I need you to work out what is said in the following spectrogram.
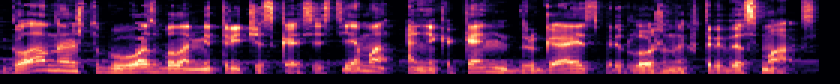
Главное, чтобы у вас была метрическая система, а не какая-нибудь другая из предложенных в 3ds Max.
